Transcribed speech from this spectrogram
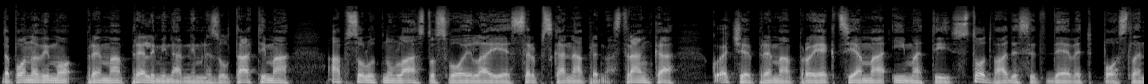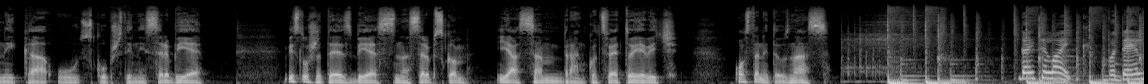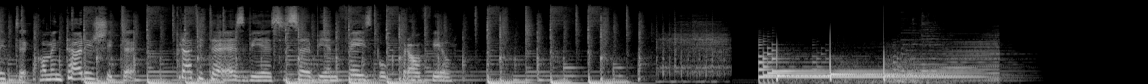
Da ponovimo, prema preliminarnim rezultatima, apsolutnu vlast osvojila je Srpska napredna stranka, koja će prema projekcijama imati 129 poslanika u Skupštini Srbije. Vi slušate SBS na srpskom. Ja sam Branko Cvetojević. Ostanite uz nas. Dajte like, podelite, komentarišite. Pratite SBS Serbian Facebook profil.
